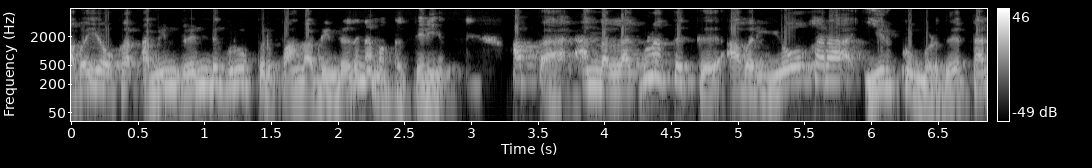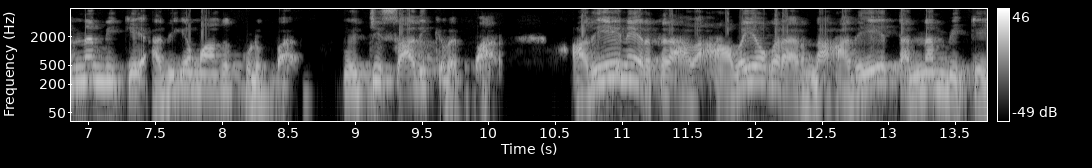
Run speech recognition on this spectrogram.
அவயோகர் அப்படின்னு ரெண்டு குரூப் இருப்பாங்க அப்படின்றது நமக்கு தெரியும். அப்ப அந்த லக்னத்துக்கு அவர் யோகரா இருக்கும் பொழுது தன்னம்பிக்கை அதிகமாக கொடுப்பார் வச்சு சாதிக்க வைப்பார். அதே நேரத்துல அவ அவயோகரா இருந்தா அதே தன்னம்பிக்கை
